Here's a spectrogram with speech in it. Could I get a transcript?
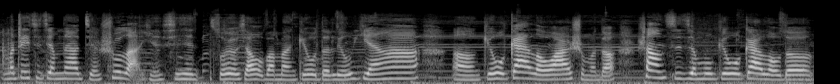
那么这期节目呢要结束了，也谢谢所有小伙伴们给我的留言啊，嗯，给我盖楼啊什么的。上期节目给我盖楼的，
